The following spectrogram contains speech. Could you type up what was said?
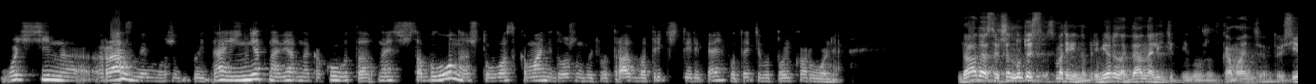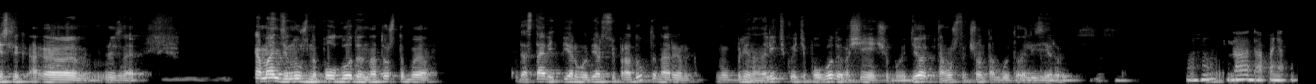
очень сильно разный может быть, да, и нет, наверное, какого-то, знаете, шаблона, что у вас в команде должен быть вот раз, два, три, четыре, пять, вот эти вот только роли. Да, да, совершенно. Ну, то есть, смотри, например, иногда аналитик не нужен в команде. То есть, если, э, не знаю, команде нужно полгода на то, чтобы доставить первую версию продукта на рынок, ну, блин, аналитику эти полгода вообще нечего будет делать, потому что что он там будет анализировать. Угу. Да, да, понятно.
